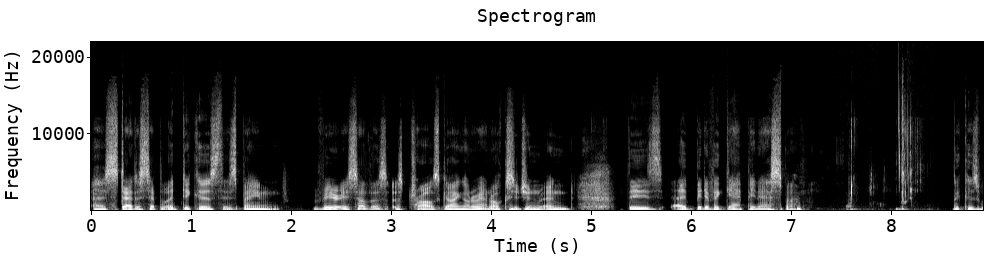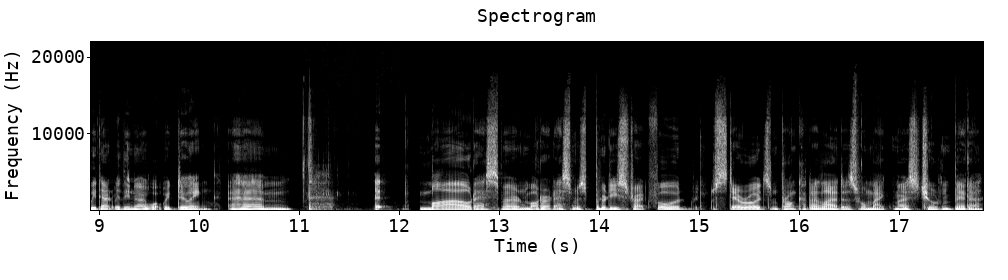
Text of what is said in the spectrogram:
uh, status epilepticus. There's been various other trials going on around oxygen, and there's a bit of a gap in asthma because we don't really know what we're doing. Um, uh, mild asthma and moderate asthma is pretty straightforward. Steroids and bronchodilators will make most children better.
